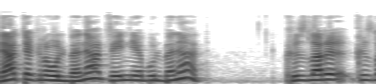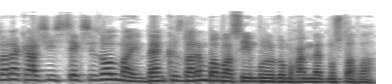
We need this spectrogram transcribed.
La tekraul benat ve inniyebul benat. Kızları, kızlara karşı isteksiz olmayın. Ben kızların babasıyım buyurdu Muhammed Mustafa.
